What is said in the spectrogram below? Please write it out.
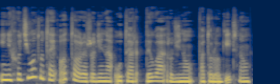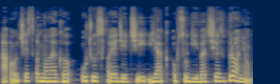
I nie chodziło tutaj o to, że rodzina Uter była rodziną patologiczną, a ojciec od małego uczył swoje dzieci, jak obsługiwać się z bronią.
